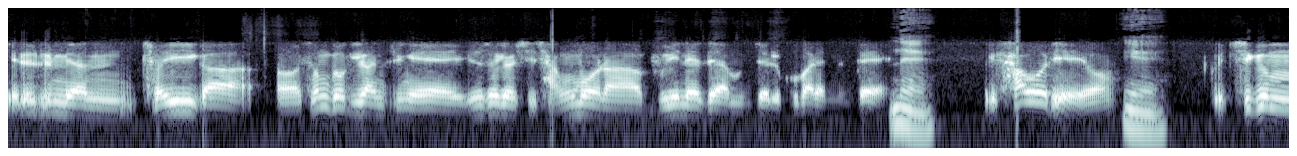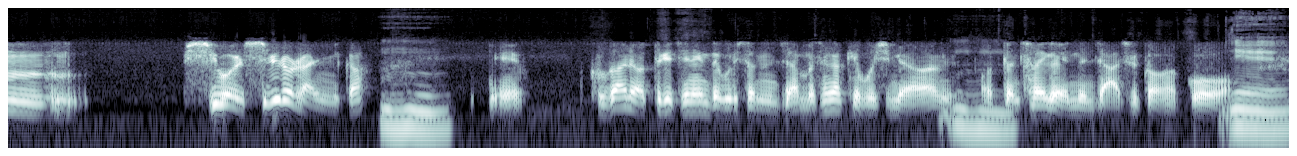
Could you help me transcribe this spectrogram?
예를 들면 저희가 어, 선거 기간 중에 윤석열 씨 장모나 부인에 대한 문제를 고발했는데 네. 4월이에요. 예. 그 지금 10월, 11월 아닙니까? 음. 예. 그간에 어떻게 진행되고 있었는지 한번 생각해 보시면 음. 어떤 차이가 있는지 아실 것 같고 예.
